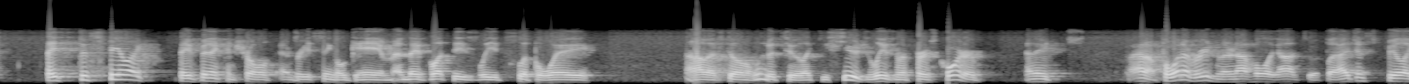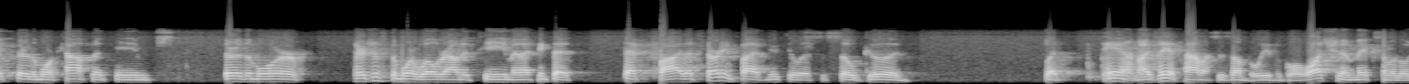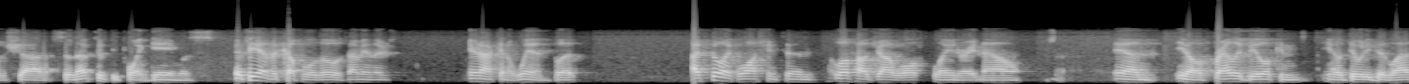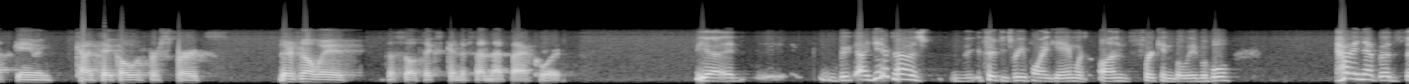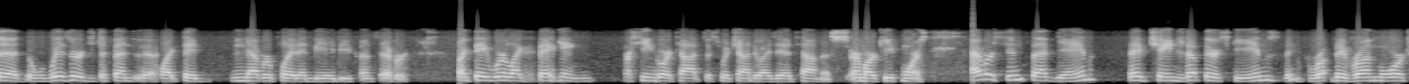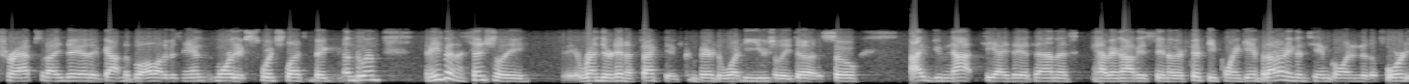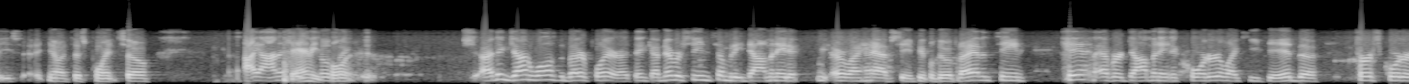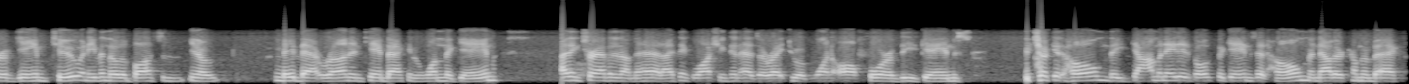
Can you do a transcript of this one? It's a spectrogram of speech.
they just feel like they've been in control of every single game, and they've let these leads slip away. Uh, as Dylan alluded to, like these huge leads in the first quarter, and they, I don't know, for whatever reason, they're not holding on to it. But I just feel like they're the more confident team they're the more they're just the more well-rounded team, and I think that that five that starting five nucleus is so good. But damn, Isaiah Thomas is unbelievable. Watching him make some of those shots, so that 50-point game was. If he has a couple of those, I mean, there's you're not going to win, but I feel like Washington. I love how John Wall's playing right now, and you know, if Bradley Beal can you know do what he did last game and kind of take over for spurts. There's no way the Celtics can defend that backcourt. Yeah, it, Isaiah Thomas' 53 point game was unfreaking believable. Having that been said, the Wizards defended it like they'd never played NBA defense ever. Like they were like begging Marcin Gortat to switch on to Isaiah Thomas or Markieff Morris. Ever since that game, they've changed up their schemes. They've they've run more traps at Isaiah. They've gotten the ball out of his hands more. They've switched less big onto him, and he's been essentially rendered ineffective compared to what he usually does. So I do not see Isaiah Thomas having obviously another 50 point game, but I don't even see him going into the 40s, you know, at this point. So I honestly Sammy think I think John Wall is the better player. I think I've never seen somebody dominate it, or I have seen people do it, but I haven't seen him ever dominate a quarter like he did the first quarter of game two, and even though the Boston, you know, made that run and came back and won the game, I think Trav hit it on the head. I think Washington has a right to have won all four of these games. They took it home. They dominated both the games at home, and now they're coming back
